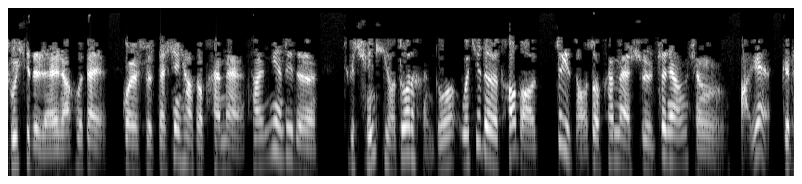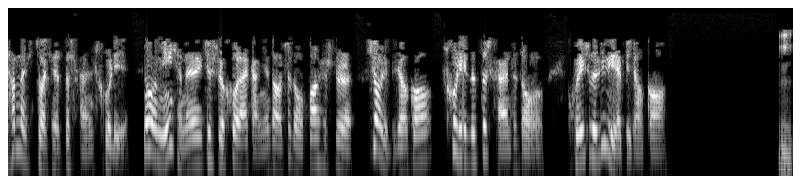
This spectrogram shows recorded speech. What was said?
熟悉的人，然后再或者是在线下做拍卖，它面对的这个群体要多了很多。我记得淘宝最早做拍卖是浙江省法院给他们做一些资产处理，那么明显的就是后来感觉到这种方式是效率比较高，处理的资产这种回收的率也比较高。嗯，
